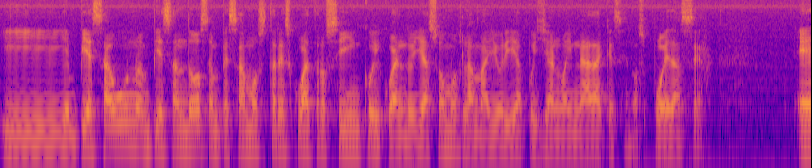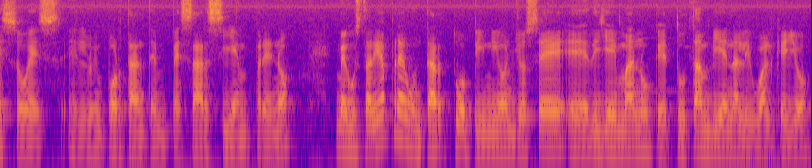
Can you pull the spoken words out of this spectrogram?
Y empieza uno, empiezan dos, empezamos tres, cuatro, cinco, y cuando ya somos la mayoría, pues ya no hay nada que se nos pueda hacer. Eso es eh, lo importante, empezar siempre, ¿no? Me gustaría preguntar tu opinión. Yo sé, eh, DJ Manu, que tú también, al igual que yo,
